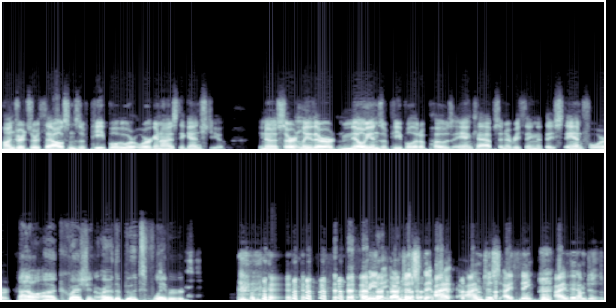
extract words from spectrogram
hundreds or thousands of people who are organized against you you know certainly there are millions of people that oppose ancaps and everything that they stand for Kyle, uh, question: Are the boots flavored? I mean, I'm just, I, I'm just, I think, I think I'm just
